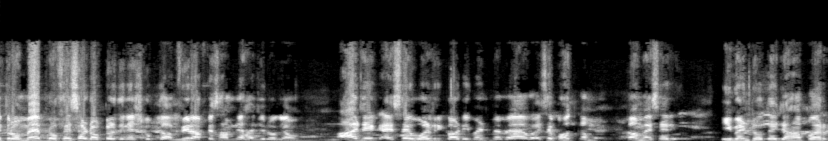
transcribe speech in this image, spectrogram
मित्रों, मैं प्रोफेसर डॉक्टर दिनेश गुप्ता फिर आपके सामने हाजिर हो गया हूँ। आज एक ऐसे वर्ल्ड रिकॉर्ड इवेंट में मैं आया हूँ ऐसे बहुत कम कम ऐसे इवेंट होते हैं जहाँ पर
